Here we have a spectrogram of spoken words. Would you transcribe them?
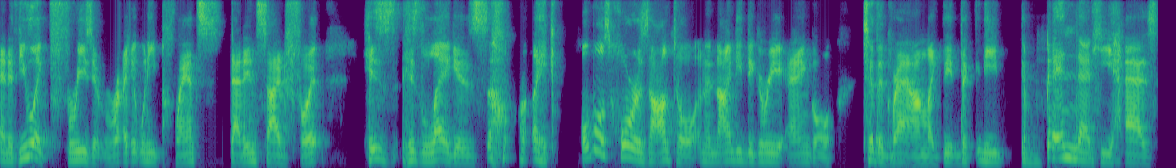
And if you like freeze it right when he plants that inside foot, his his leg is like almost horizontal in a 90 degree angle to the ground, like the the the, the bend that he has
